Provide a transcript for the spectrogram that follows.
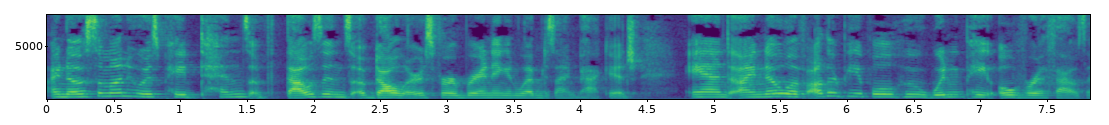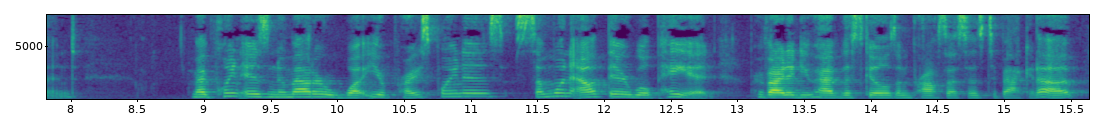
I know someone who has paid tens of thousands of dollars for a branding and web design package, and I know of other people who wouldn't pay over a thousand. My point is no matter what your price point is, someone out there will pay it, provided you have the skills and processes to back it up.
